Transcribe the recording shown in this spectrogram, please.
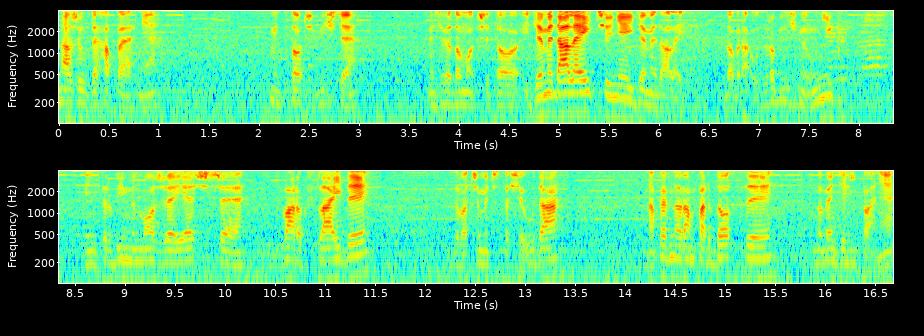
na żółte HP, nie? Więc to oczywiście będzie wiadomo, czy to idziemy dalej, czy nie idziemy dalej. Dobra, zrobiliśmy unik, więc zrobimy może jeszcze z dwa rock slidy. Zobaczymy, czy to się uda. Na pewno rampardosy, no będzie lipa, nie?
